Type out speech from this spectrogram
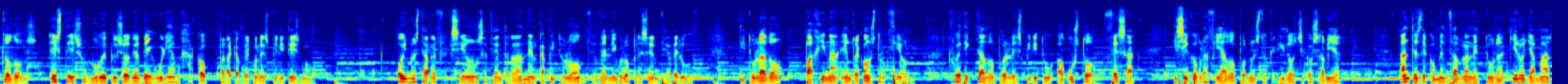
a todos, este es un nuevo episodio de William Jacob para Café con Espiritismo. Hoy nuestra reflexión se centrará en el capítulo 11 del libro Presencia de Luz, titulado Página en Reconstrucción. Fue dictado por el espíritu Augusto César y psicografiado por nuestro querido Chico Xavier. Antes de comenzar la lectura, quiero llamar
